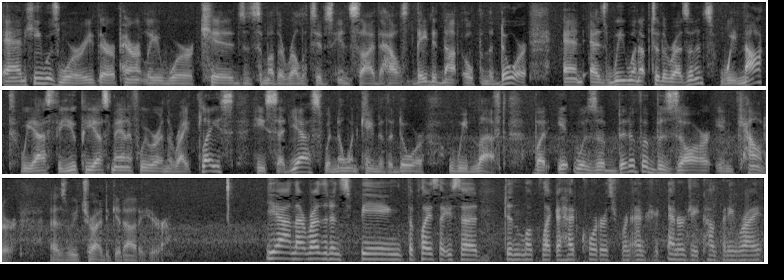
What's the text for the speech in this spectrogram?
And he was worried. There apparently were kids and some other relatives inside the house. They did not open the door, and as we went up to the residence, we knocked. We asked the UPS man if we were in the right place. He said yes. When no one came to the door, we left. But it was a bit of a bizarre encounter as we tried to get out of here. Yeah, and that residence being the place that you said didn't look like a headquarters for an energy company, right?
